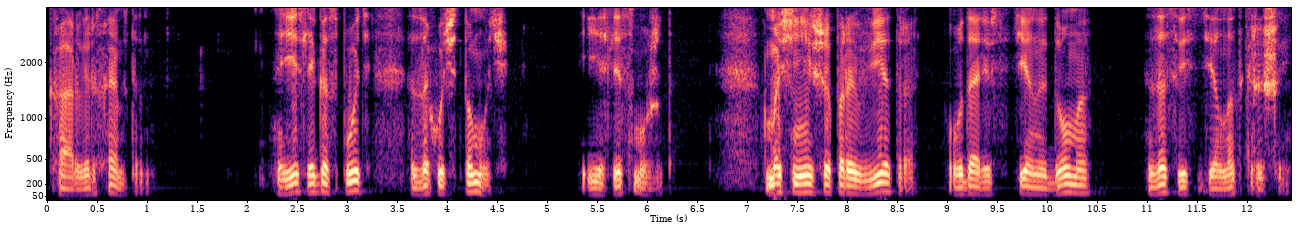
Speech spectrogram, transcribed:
Карвер Хэмптон. Если Господь захочет помочь, если сможет. Мощнейший порыв ветра — ударив стены дома, засвистел над крышей.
